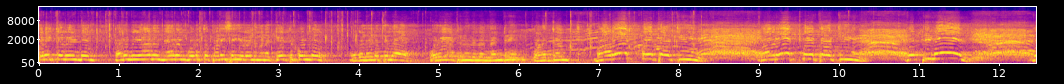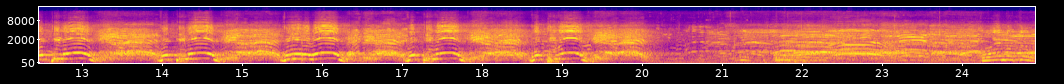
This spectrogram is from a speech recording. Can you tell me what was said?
உழைக்க வேண்டும். கடுமையான நேரம் கொடுத்து பணி செய்ய வேண்டும் என கேட்டுக்கொண்டு உங்களிடத்தில் உரையாற்றினதில் நன்றி வணக்கம். பாரத் மாதா கி வெற்றிவேல். வெற்றிவேல். வெற்றிவேல். வீரவேல். வெற்றிவேல். வெற்றிவேல். கோயம்புத்தூர்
